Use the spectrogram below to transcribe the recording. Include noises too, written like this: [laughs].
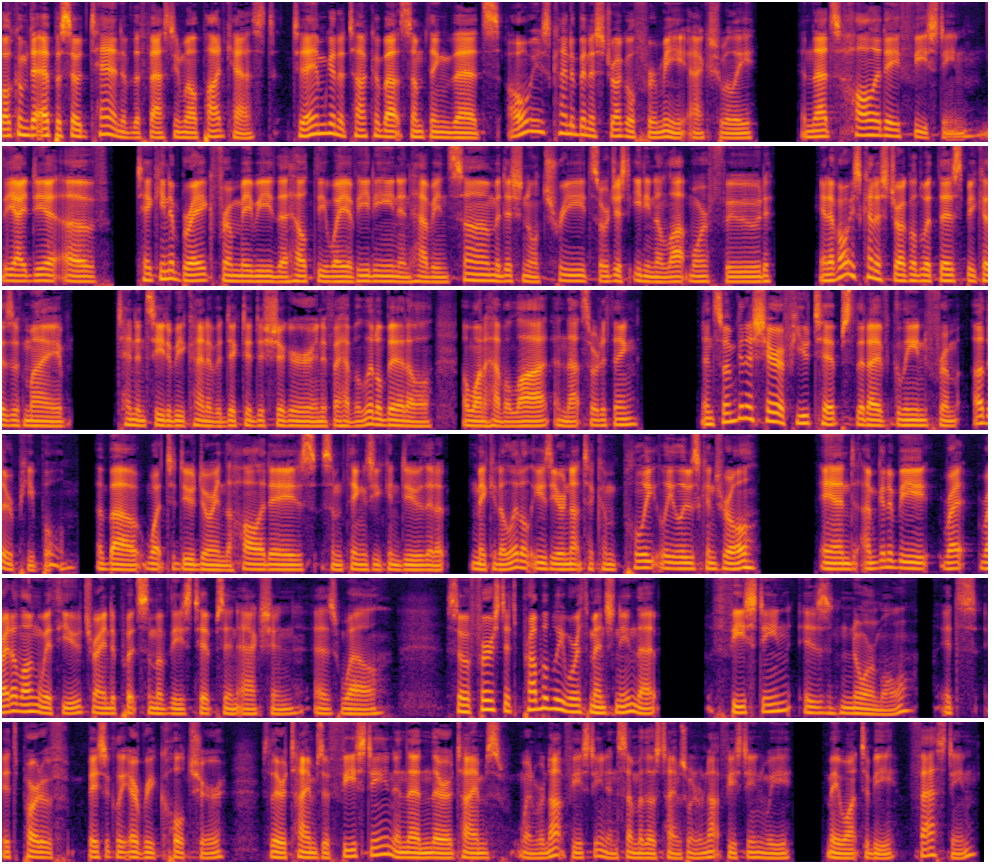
Welcome to episode 10 of the Fasting Well podcast. Today I'm going to talk about something that's always kind of been a struggle for me, actually, and that's holiday feasting. The idea of taking a break from maybe the healthy way of eating and having some additional treats or just eating a lot more food. And I've always kind of struggled with this because of my tendency to be kind of addicted to sugar and if I have a little bit I'll I want to have a lot and that sort of thing. And so I'm going to share a few tips that I've gleaned from other people about what to do during the holidays, some things you can do that uh, make it a little easier not to completely lose control. And I'm going to be right right along with you trying to put some of these tips in action as well. So first, it's probably worth mentioning that feasting is normal. It's it's part of basically every culture. So there are times of feasting, and then there are times when we're not feasting, and some of those times when we're not feasting, we may want to be fasting.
